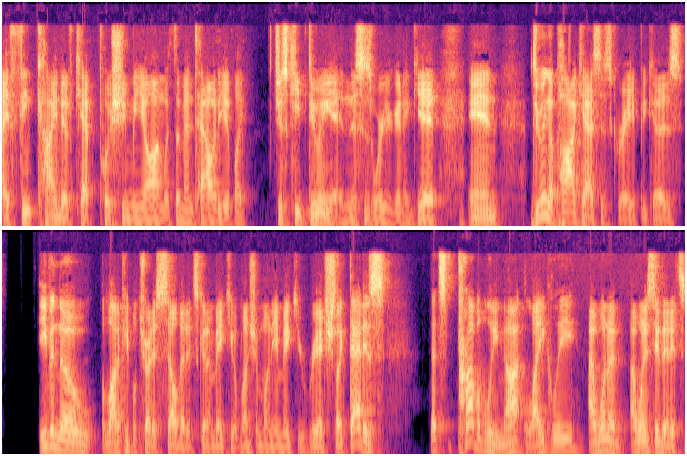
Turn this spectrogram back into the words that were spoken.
I think kind of kept pushing me on with the mentality of like just keep doing it and this is where you're going to get. And doing a podcast is great because even though a lot of people try to sell that it's going to make you a bunch of money and make you rich, like that is that's probably not likely. I want to I want to say that it's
